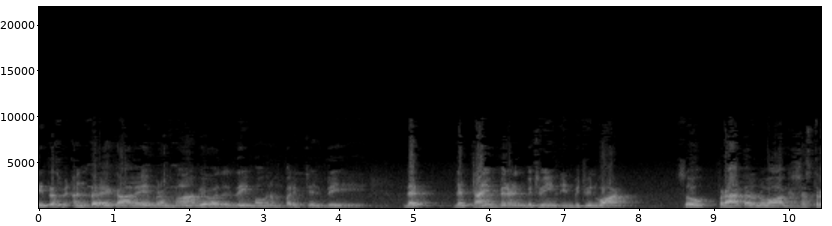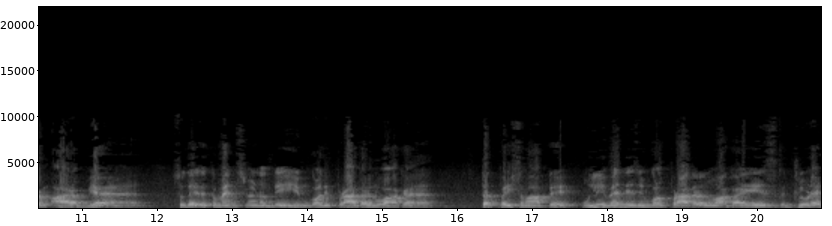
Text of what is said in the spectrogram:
एतस्मिन् अन्तरे काले ब्रह्मा व्यवदति मौनम परित्यजति that that time period in between in between what so प्रातरनुवाग शस्त्र आरभ्य। So there is the commencement of the hymn call the प्रातरनुवाक तत् परिसमाप्ते ओन्ली वेन् दिस् हिम् प्रात प्रातरनुवाक is concluded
